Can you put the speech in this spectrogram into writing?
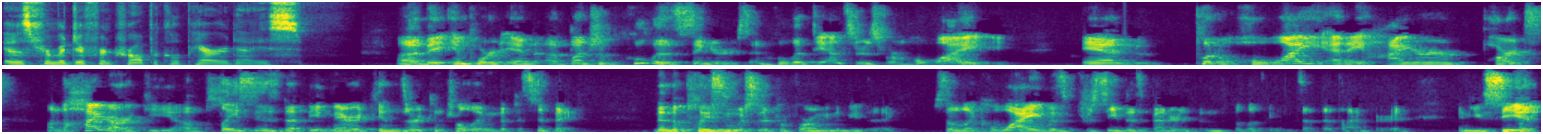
it was from a different tropical paradise. Uh, they import in a bunch of hula singers and hula dancers from Hawaii and put Hawaii at a higher part on the hierarchy of places that the Americans are controlling the Pacific than the place in which they're performing the music. So like Hawaii was perceived as better than the Philippines at that time period, and you see it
